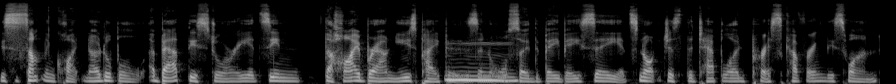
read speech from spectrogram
This is something quite notable about this story. It's in the highbrow newspapers mm. and also the BBC. It's not just the tabloid press covering this one.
